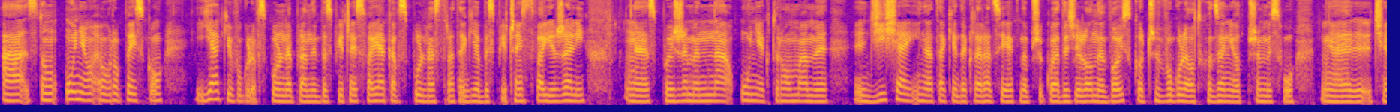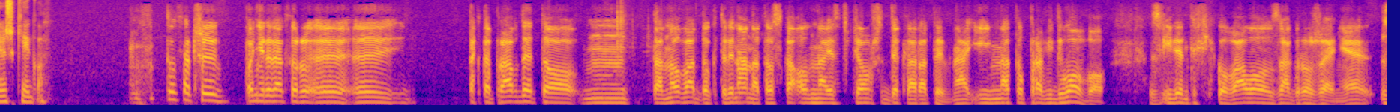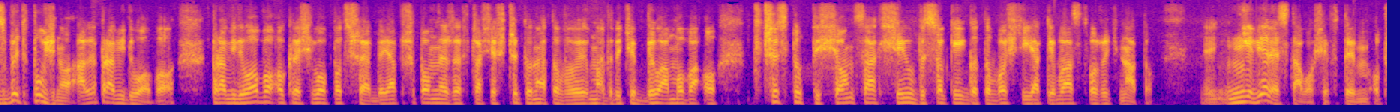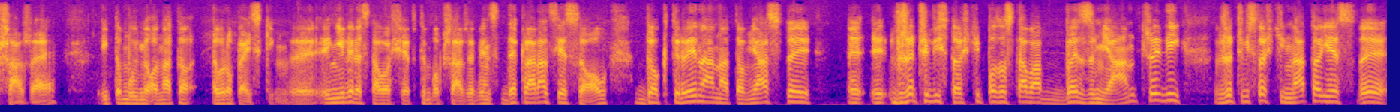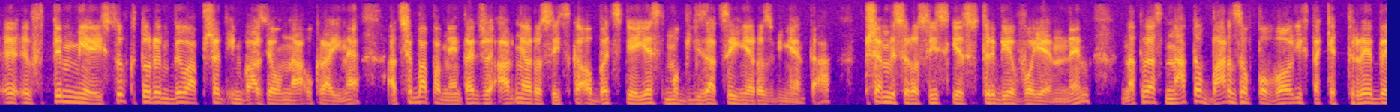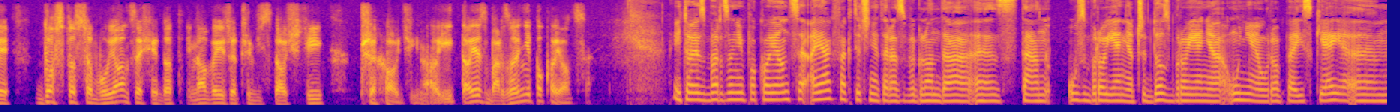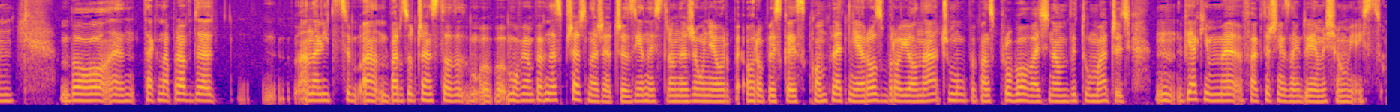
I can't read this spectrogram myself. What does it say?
A z tą Unią Europejską, jakie w ogóle wspólne plany bezpieczeństwa, jaka wspólna strategia bezpieczeństwa, jeżeli e, spojrzymy na Unię, którą mamy dzisiaj i na takie deklaracje jak na przykład Zielone Wojsko, czy w ogóle odchodzenie od przemysłu e, ciężkiego? To znaczy, pani redaktor, e, tak naprawdę to mm, ta nowa doktryna natowska, ona jest wciąż deklaratywna i na to prawidłowo zidentyfikowało zagrożenie zbyt późno, ale prawidłowo. Prawidłowo określiło potrzeby. Ja przypomnę, że w czasie szczytu NATO w Madrycie była mowa o 300 tysiącach sił wysokiej gotowości, jakie ma stworzyć NATO. Niewiele stało się w tym obszarze i to mówimy o NATO europejskim. Niewiele stało się w tym obszarze, więc deklaracje są. Doktryna natomiast Y, y, w rzeczywistości pozostała bez zmian, czyli w rzeczywistości NATO jest y, w tym miejscu, w którym była przed inwazją na Ukrainę, a trzeba pamiętać, że armia rosyjska obecnie jest mobilizacyjnie rozwinięta. Przemysł rosyjski jest w trybie wojennym, natomiast NATO bardzo powoli w takie tryby dostosowujące się do tej nowej rzeczywistości przechodzi. No i to jest bardzo niepokojące. I to jest bardzo niepokojące. A jak faktycznie teraz wygląda e, stan uzbrojenia czy dozbrojenia Unii Europejskiej? Bo e, tak naprawdę analitycy bardzo często mówią pewne sprzeczne rzeczy. Z jednej strony, że Unia Europejska jest kompletnie rozbrojona. Czy mógłby Pan spróbować nam wytłumaczyć, w jakim my faktycznie znajdujemy się miejscu?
